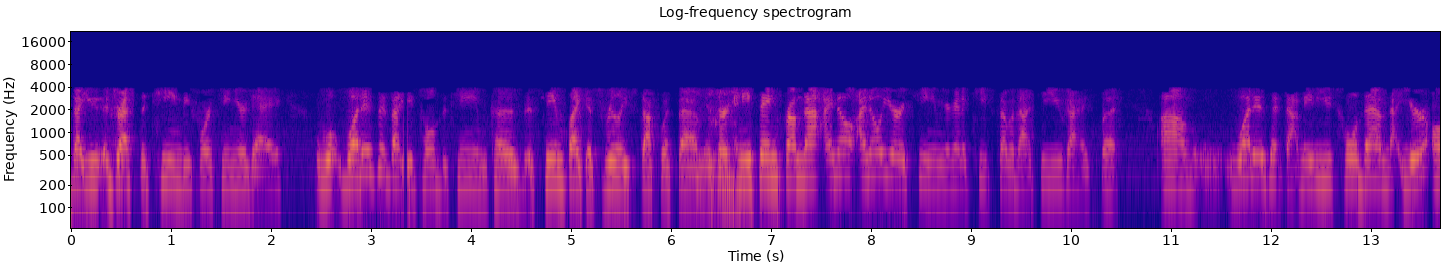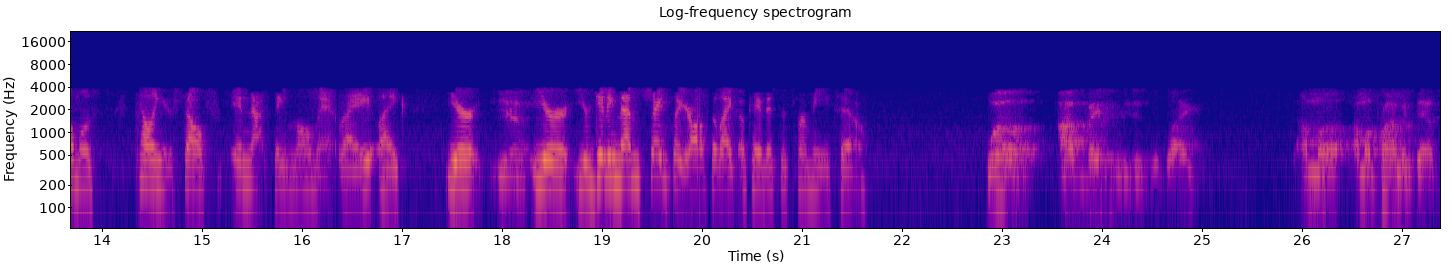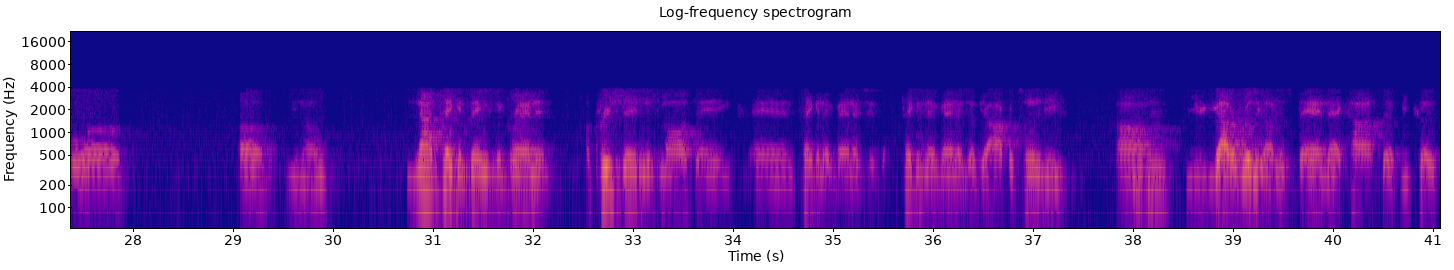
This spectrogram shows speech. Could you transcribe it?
that you addressed the team before senior day. What, what is it that you told the team? Because it seems like it's really stuck with them. Is there anything from that? I know, I know you're a team. You're going to keep some of that to you guys, but um, what is it that maybe you told them that you're almost telling yourself in that same moment, right? Like you're Yeah. you're you're giving them strength, but you're also like, okay, this is for me too. Well, I basically just was like, I'm a I'm a prime example of of you know not taking things for granted, appreciating the small things, and taking advantage taking advantage of your opportunities. Um, You got to really understand that concept because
